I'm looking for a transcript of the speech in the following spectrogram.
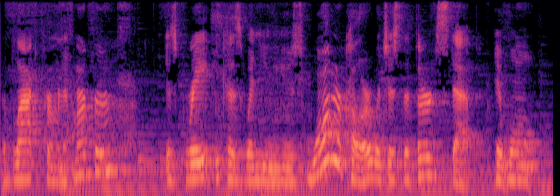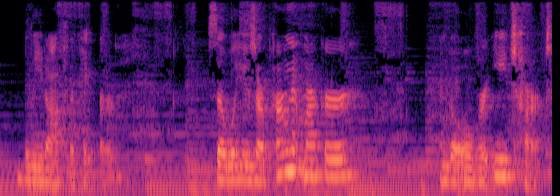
The black permanent marker is great because when you use watercolor, which is the third step, it won't bleed off the paper. So we'll use our permanent marker and go over each heart.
